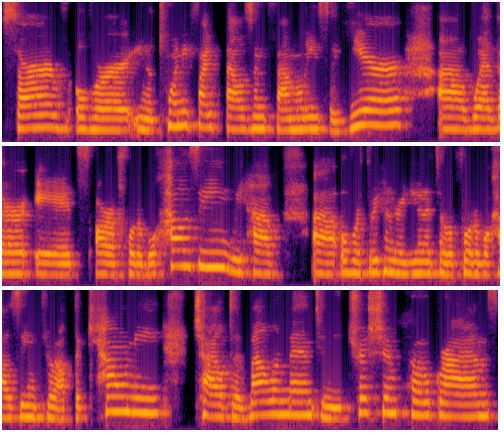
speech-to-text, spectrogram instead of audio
serve over you know 25,000 families a year, uh, whether it's our affordable housing. We have uh, over 300 units of affordable housing throughout the county, child development and nutrition programs,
